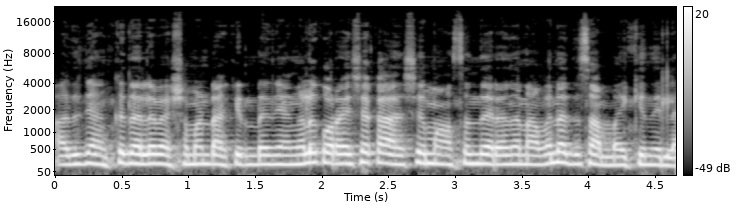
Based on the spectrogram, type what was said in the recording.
അത് ഞങ്ങൾക്ക് നല്ല വിഷമം ഉണ്ടാക്കിയിട്ടുണ്ട്. ഞങ്ങൾ കുറേശ്ശെ കാശ് മാസം തരാമെന്ന് പറഞ്ഞാൽ അവനത് സമ്മതിക്കുന്നില്ല.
